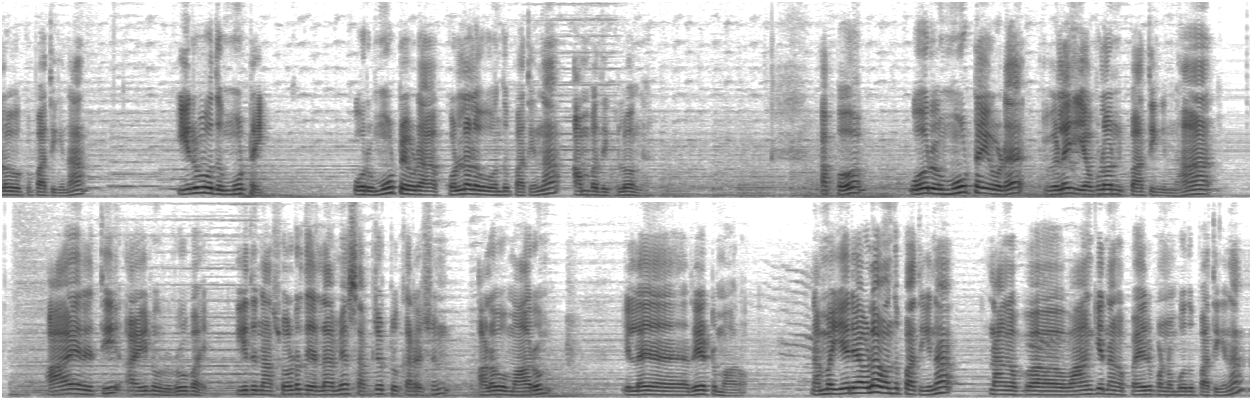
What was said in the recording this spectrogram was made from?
அளவுக்கு பார்த்திங்கன்னா இருபது மூட்டை ஒரு மூட்டையோட கொள்ளளவு வந்து பார்த்திங்கன்னா ஐம்பது கிலோங்க. அப்போது ஒரு மூட்டையோட விலை எவ்வளோன்னு பார்த்தீங்கன்னா ஆயிரத்தி ஐநூறு ரூபாய். இது நான் சொல்கிறது எல்லாமே சப்ஜெக்ட் டு கரெக்ஷன் அளவு மாறும் இல்லை ரேட்டு மாறும். நம்ம ஏரியாவில் வந்து பார்த்திங்கன்னா நாங்கள் வாங்கி நாங்கள் பயிர் பண்ணும்போது பார்த்திங்கன்னா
